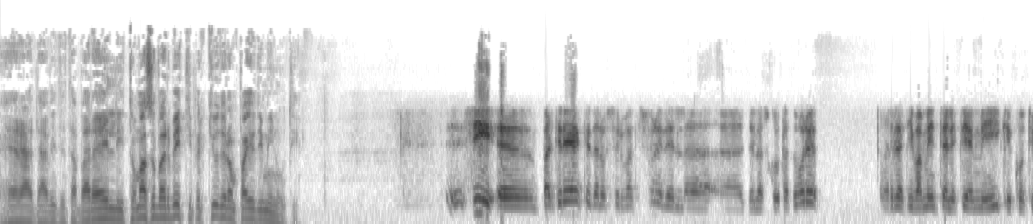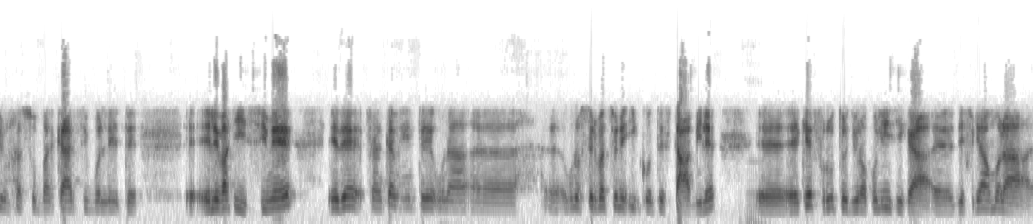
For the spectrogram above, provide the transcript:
Era Davide Tabarelli. Tommaso Barbetti per chiudere un paio di minuti. Eh, sì, eh, partirei anche dall'osservazione del, eh, dell'ascoltatore relativamente alle PMI che continuano a sobbarcarsi bollette eh, elevatissime ed è francamente una, uh, un'osservazione incontestabile eh, che è frutto di una politica, eh, definiamola eh,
